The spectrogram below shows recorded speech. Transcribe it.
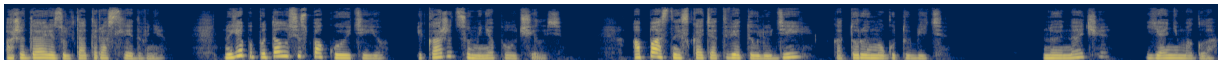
ожидая результаты расследования. Но я попыталась успокоить ее, и, кажется, у меня получилось. Опасно искать ответы у людей, которые могут убить. Но иначе я не могла.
